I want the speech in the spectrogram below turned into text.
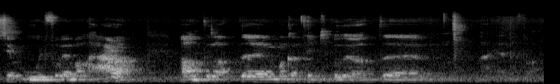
symbol for hvem han er, da. Annet enn at uh, man kan tenke på det at uh, Nei, jeg vet faen.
